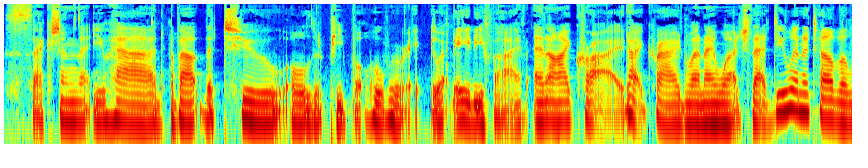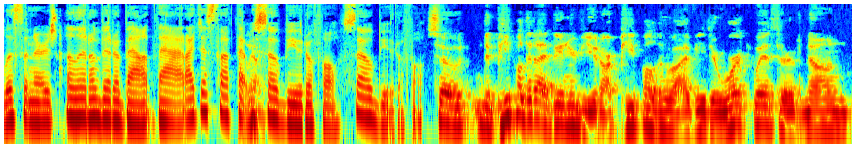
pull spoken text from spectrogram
section that you had about the two older people who were at 85 and I cried. I cried when I watched that. Do you want to tell the listeners a little bit about that? I just thought that was so beautiful. So beautiful. So the people that I've interviewed are people who I've either worked with or have known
